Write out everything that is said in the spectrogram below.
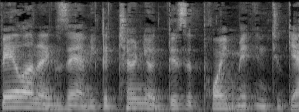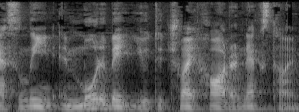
fail on an exam, you could turn your disappointment into gasoline and motivate you to try harder next time.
